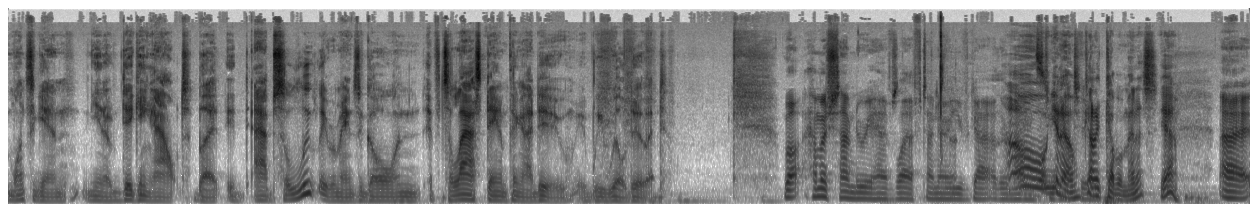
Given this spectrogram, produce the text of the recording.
once again, you know, digging out, but it absolutely remains a goal. And if it's the last damn thing I do, we will do it. Well, how much time do we have left? I know you've got other. Oh, you know, got a couple minutes. Yeah. Uh,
